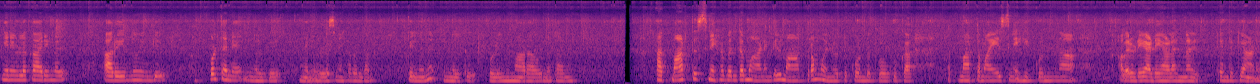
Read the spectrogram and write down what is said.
ഇങ്ങനെയുള്ള കാര്യങ്ങൾ അറിയുന്നുവെങ്കിൽ അപ്പോൾ തന്നെ നിങ്ങൾക്ക് ഇങ്ങനെയുള്ള സ്നേഹബന്ധത്തിൽ നിന്ന് നിങ്ങൾക്ക് ഒഴിഞ്ഞു മാറാവുന്നതാണ്. ആത്മാർത്ഥ സ്നേഹബന്ധമാണെങ്കിൽ മാത്രം മുന്നോട്ട് കൊണ്ടുപോകുക. ആത്മാർത്ഥമായി സ്നേഹിക്കുന്ന അവരുടെ അടയാളങ്ങൾ എന്തൊക്കെയാണ്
